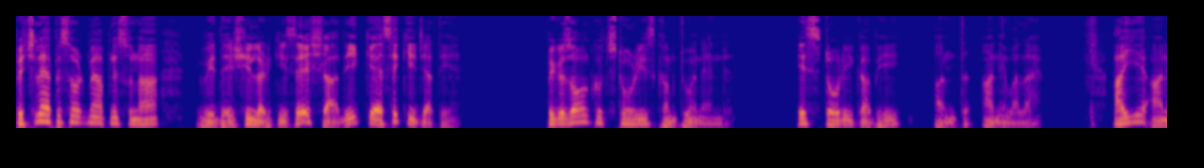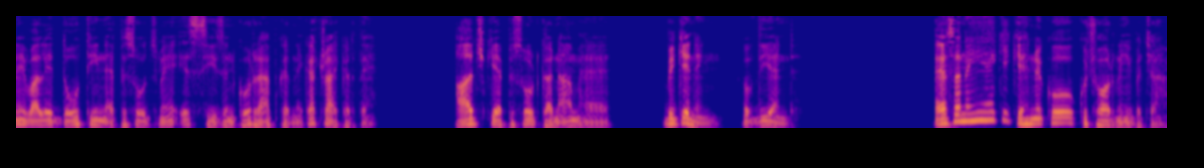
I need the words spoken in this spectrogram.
पिछले एपिसोड में आपने सुना, विदेशी लड़की से शादी कैसे की जाती है? Because all good stories come to an end इस स्टोरी का भी अंत आने वाला है। आइए आने वाले दो तीन एपिसोड्स में इस सीज़न को रैप करने का ट्राई करते हैं। आज के एपिसोड का नाम है बिगिनिंग ऑफ़ द एंड ऐसा नहीं है कि कहने को कुछ और नहीं बचा।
